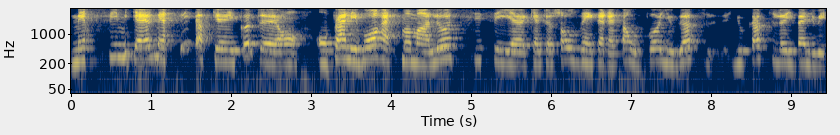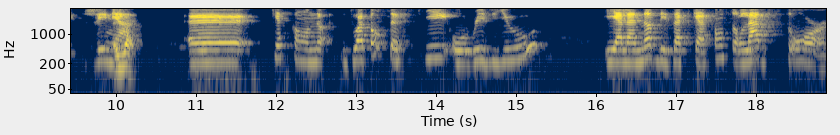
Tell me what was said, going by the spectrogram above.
Merci, Michael. Merci parce que, écoute, euh, on, peut aller voir à ce moment-là si c'est euh, quelque chose d'intéressant ou pas. Yuka, tu, Yuka, tu l'as évalué. Génial. Exact. Euh, qu'est-ce qu'on a? Doit-on se fier aux reviews et à la note des applications sur l'App Store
